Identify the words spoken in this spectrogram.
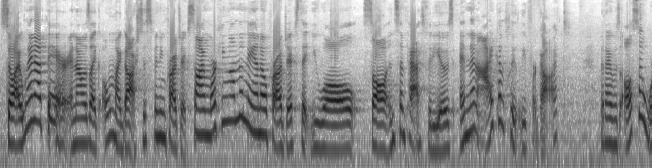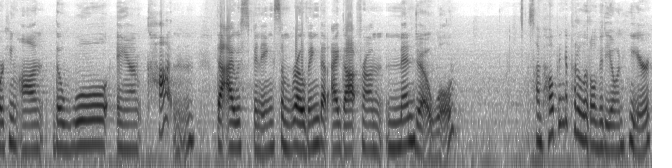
So I went up there and I was like, oh my gosh, the spinning project. So I'm working on the nano projects that you all saw in some past videos. And then I completely forgot that I was also working on the wool and cotton that I was spinning, some roving that I got from Mendo Wool. So I'm hoping to put a little video in here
